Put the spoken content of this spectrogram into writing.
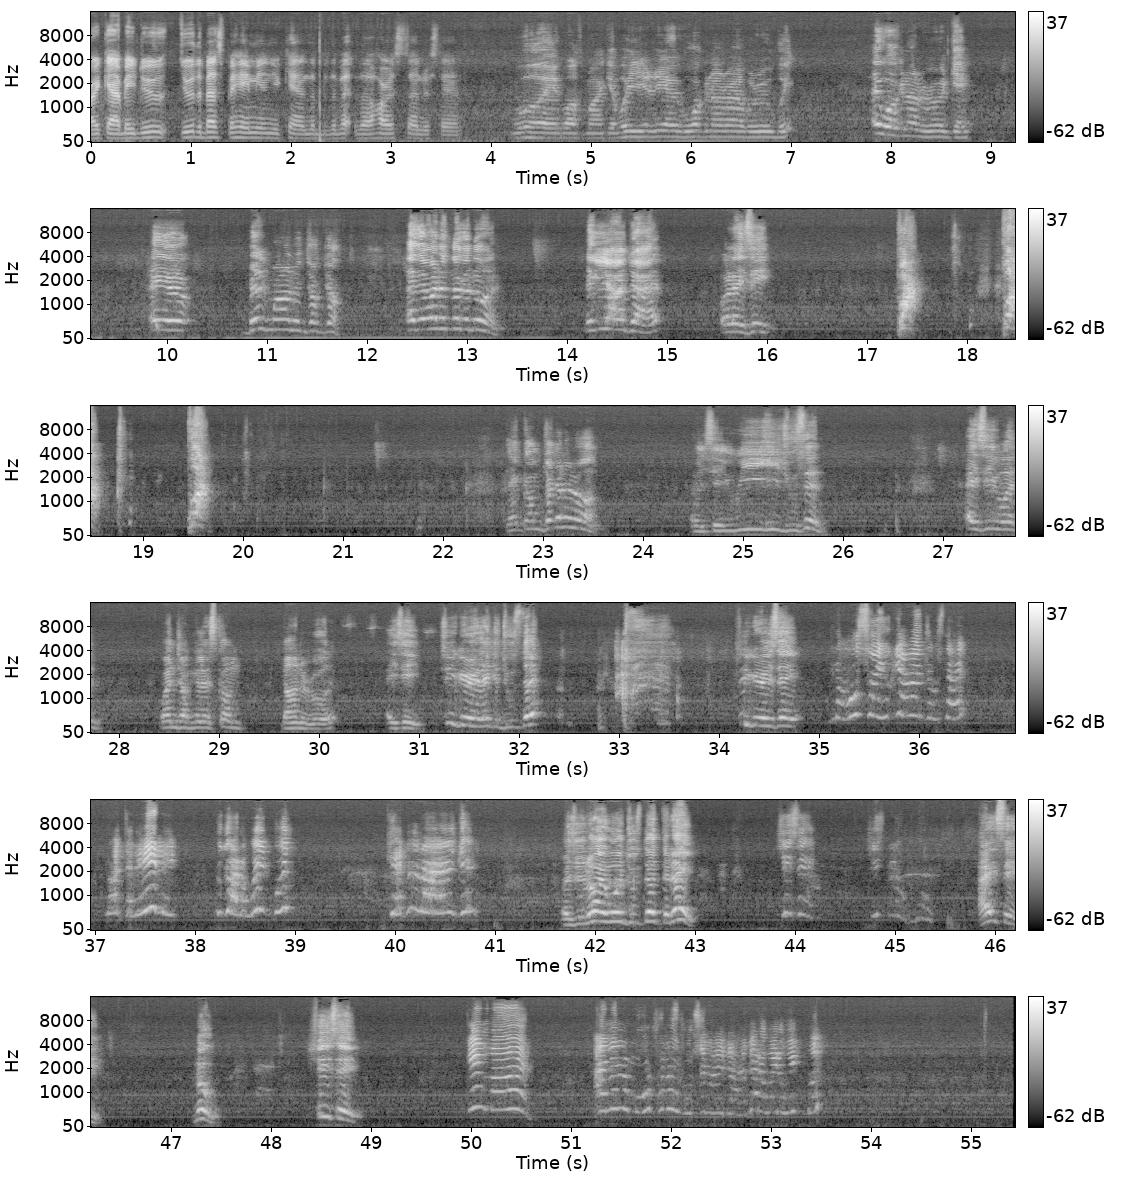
All right, Gabby, do do the best Bahamian you can. The the, the hardest to understand. Boy, boss market. What are you there walking on around the road, boy? Hey, walking on the road again. Hey, uh, big man and jog jog. I said, what is nigga doing? Nigga, you on drive? What I see? Bah! Bah! Bah! They come jogging along. I say, we juicing. I see one, one junglist come down the road. I say, see girl like a juice that? See girl say, No, sir, you can't juice that. Not that early. You gotta wait for it. Get in line again. I say, no, I want juice that today. She said, she's no, no. I say, no. She say,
